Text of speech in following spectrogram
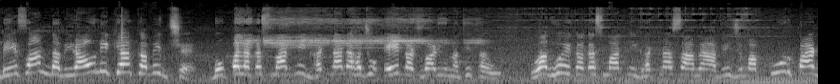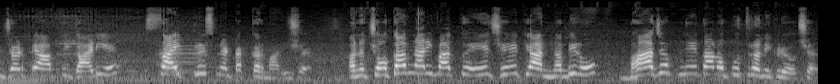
બેફામ દબીરાઓની ક્યાં કબીજ છે? બોપલ અકસ્માતની ઘટનાને હજુ એક અઠવાડિયું નથી થયું. વધુ એક અકસ્માતની ઘટના સામે આવી જેમાં પૂરપાટ ઝડપે આવતી ગાડીએ સાયકલિસ્ટને ટક્કર મારી છે. અને ચોંકાવનારી વાત તો એ છે કે આ નબીરો ભાજપ નેતાનો પુત્ર નીકળ્યો છે.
